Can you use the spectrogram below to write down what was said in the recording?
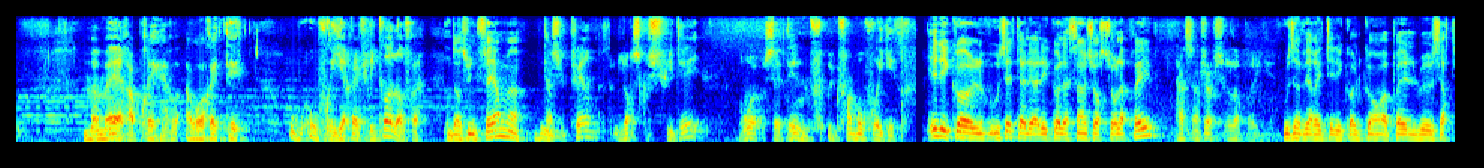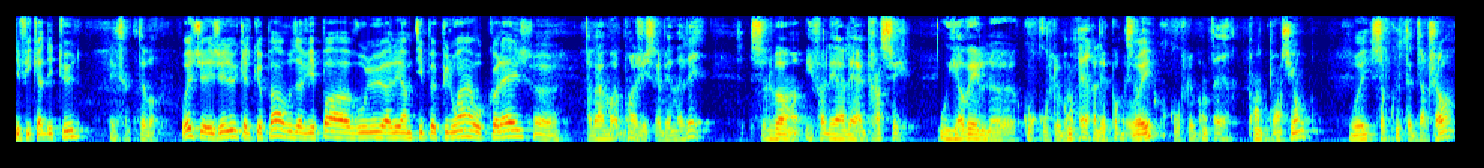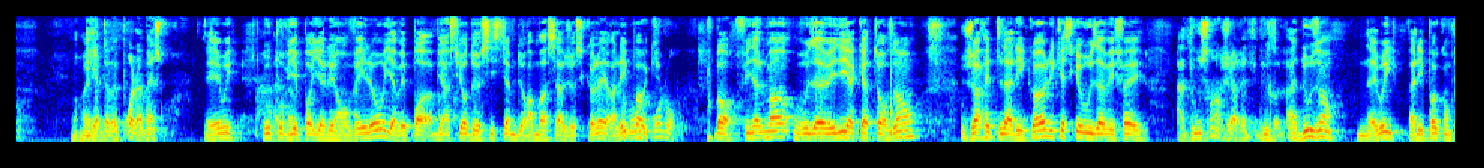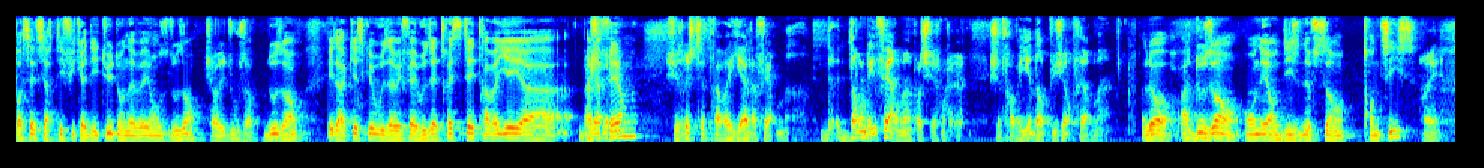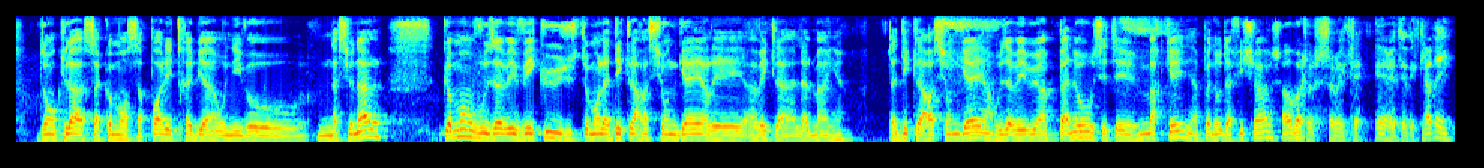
Ma mère, après avoir été ou- ouvrière agricole, enfin, Dans une ferme? Dans une ferme, lorsque je suis né, bon, c'était une, une femme au foyer Et l'école Vous êtes allé à l'école à Saint-Georges-sur-la-Prée à Saint-Georges-sur-la-Prée. Vous avez arrêté l'école quand Après le certificat d'études? Exactement. Oui, j'ai lu quelque part, vous aviez pas voulu aller un petit peu plus loin au collège euh, Ah ben, moi, moi j'y serais bien allé. Seulement, il fallait aller à Grasset, où il y avait le cours complémentaire. À l'époque, c'était Oui. le cours complémentaire. Prendre pension, Oui, ça coûtait de l'argent. Il n'y en avait pas à la maison. Eh oui, vous pouviez pas y aller en vélo, il n'y avait pas, bien sûr, de système de ramassage scolaire à l'époque. Oh, non. Bon, finalement, vous avez dit à 14 ans, j'arrête là l'école, et qu'est-ce que vous avez fait? À 12 ans, j'ai arrêté l'école. À 12 ans Eh oui, à l'époque, on passait le certificat d'études, on avait 11-12 ans. J'avais 12 ans. 12 ans. Et là, qu'est-ce que vous avez fait? Vous êtes resté travailler à, à Bah, la ferme Je suis resté travailler à la ferme. Dans les fermes, parce que j'ai travaillé dans plusieurs fermes. Alors, à 12 ans, on est en 1936. Oui. Donc là, ça commence à pas aller très bien au niveau national. Comment vous avez vécu justement la déclaration de guerre les, avec la- l'Allemagne? La déclaration de guerre, vous avez vu un panneau, c'était marqué, un panneau d'affichage? Ah bah, je savais que la guerre était déclarée.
